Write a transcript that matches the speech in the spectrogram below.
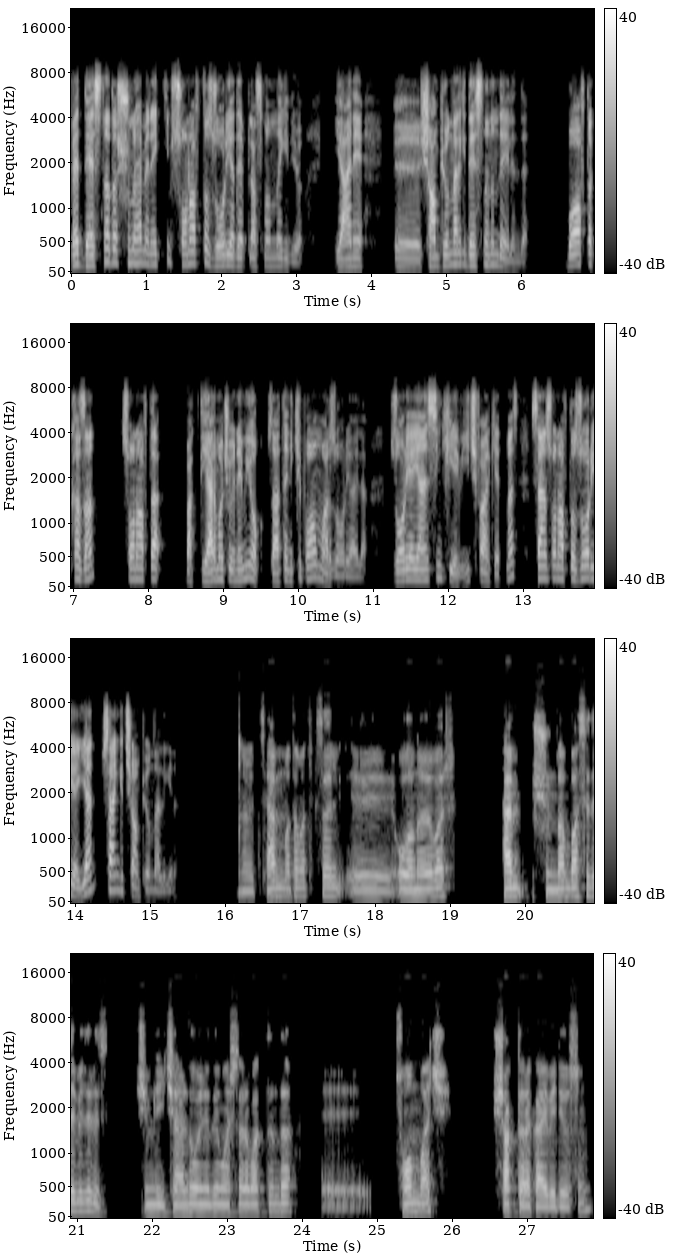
Ve Desna da şunu hemen ekleyeyim. Son hafta Zorya deplasmanına gidiyor. Yani e, Şampiyonlar Ligi Desna'nın da elinde. Bu hafta kazan. Son hafta bak diğer maç önemi yok. Zaten 2 puan var Zorya'yla. Zorya yensin Kiev'i hiç fark etmez. Sen son hafta Zorya'yı yen. Sen git Şampiyonlar Ligi'ne. Evet. Hem matematiksel, eee, olanağı var hem şundan bahsedebiliriz. Şimdi içeride oynadığı maçlara baktığında, eee, son maç Shakhtar'a kaybediyorsun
